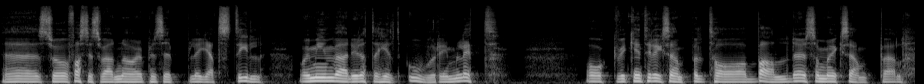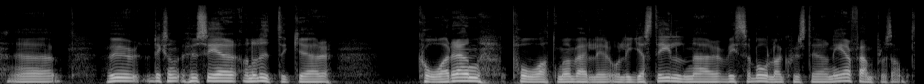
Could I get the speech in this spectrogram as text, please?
Eh, så fastighetsvärdena har i princip legat still. Och i min värld är detta helt orimligt. Och vi kan till exempel ta Balder som exempel. Eh, hur, liksom, hur ser villkoren på att man väljer att ligga still när vissa bolag justerar ner 5%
